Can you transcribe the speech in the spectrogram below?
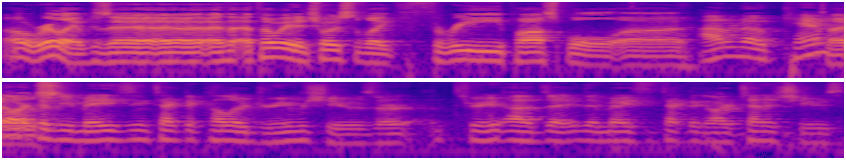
Oh, really? Because I, I, I thought we had a choice of like three possible. Uh, I don't know. Cam Clarke Titles. of the Amazing Technicolor Dream Shoes or three, uh, the the Amazing Technicolor Tennis Shoes.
